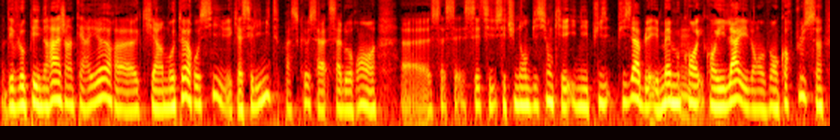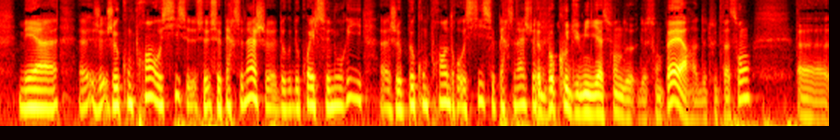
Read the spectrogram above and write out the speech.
développer une rage intérieure euh, qui a un moteur aussi et qui a ses limites parce que ça, ça le rend. euh, c'est- une ambition qui est inépuisable et même Mm. quand, quand il a, il en veut encore plus. Mais euh, je, je comprends aussi ce, ce, ce personnage, de, quoi il se nourrit. Je peux comprendre aussi ce personnage de, beaucoup d'humiliation de, de son père, de toute façon, euh,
